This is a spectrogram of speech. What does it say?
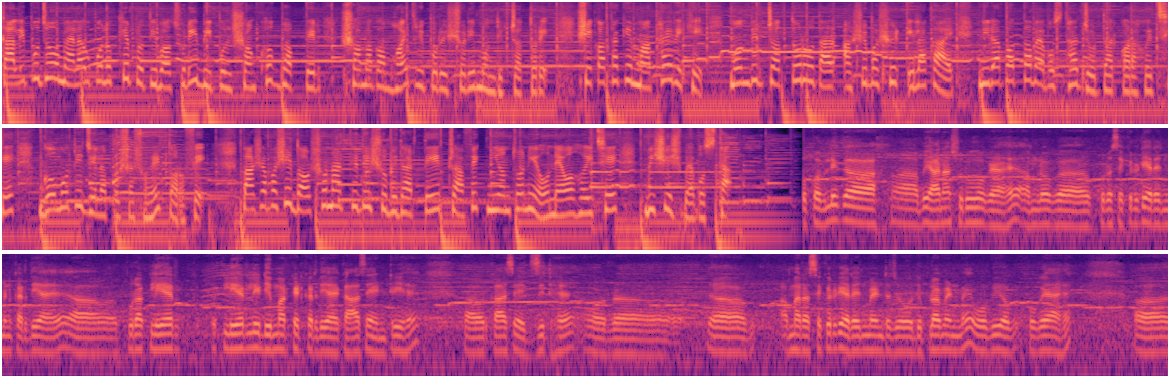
কালী পুজো ও মেলা উপলক্ষে প্রতি বছরই বিপুল সংখ্যক ভক্তের সমাগম হয় ত্রিপুরেশ্বরী মন্দির চত্বরে। সে কথাকে মাথায় রেখে মন্দির চত্বর ও তার আশেপাশের এলাকায় নিরাপত্তা ব্যবস্থা জোরদার করা হয়েছে গোমতী জেলা প্রশাসনের তরফে। পাশাপাশি দর্শনার্থীদের সুবিধার্থে ট্রাফিক নিয়ন্ত্রণেও নেওয়া হয়েছে বিশেষ ব্যবস্থা। पब्लिक अभी आना शुरू हो गया है। हम लोग पूरा सिक्योरिटी अरेंजमेंट कर दिया है। पूरा क्लियर क्लियरली डिमार्केट कर दिया है कहाँ से एंट्री है और कहाँ से एग्ज़िट है और हमारा सिक्योरिटी अरेंजमेंट जो डिप्लॉयमेंट में वो भी हो गया है।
